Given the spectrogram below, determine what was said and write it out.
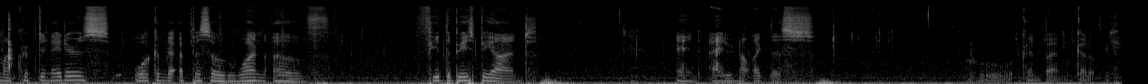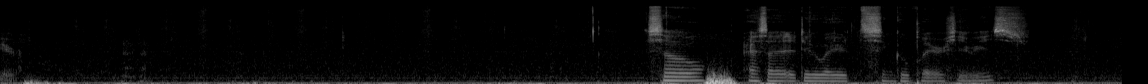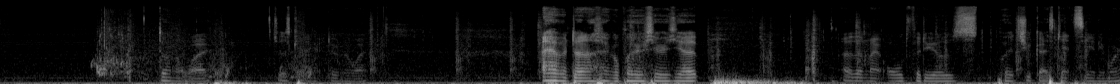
my Kryptonators. Welcome to episode 1 of Feed the Beast Beyond. And I do not like this. Ooh, what kind of biome we got over here? So, I decided to do a single player series. Don't know why. Just kidding, I don't know why. I haven't done a single player series yet. Other than my old videos, which you guys can't see anymore.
